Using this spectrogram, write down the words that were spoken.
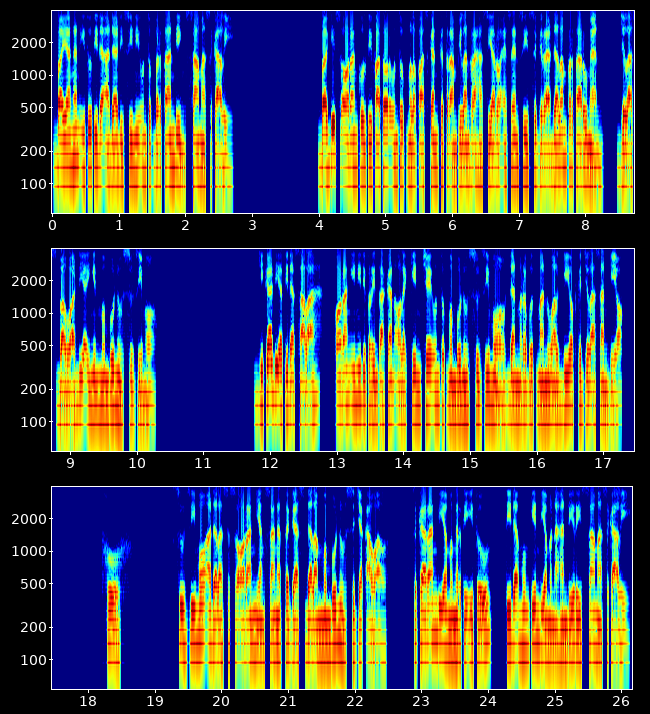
Bayangan itu tidak ada di sini untuk bertanding sama sekali. Bagi seorang kultivator untuk melepaskan keterampilan rahasia roh esensi segera dalam pertarungan, jelas bahwa dia ingin membunuh Suzimo. Jika dia tidak salah, orang ini diperintahkan oleh Qin Che untuk membunuh Suzimo dan merebut manual giok kejelasan giok. Huh. Suzimo adalah seseorang yang sangat tegas dalam membunuh sejak awal. Sekarang dia mengerti itu, tidak mungkin dia menahan diri sama sekali.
